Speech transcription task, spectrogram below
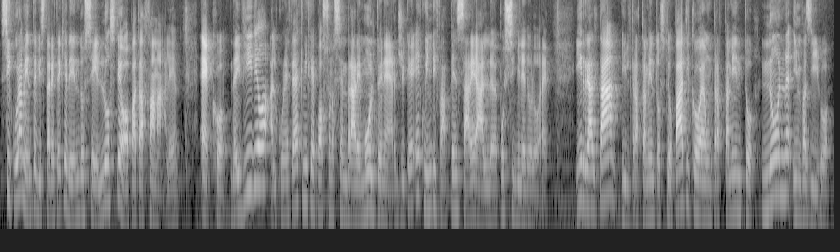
sicuramente vi starete chiedendo se l'osteopata fa male. Ecco, dai video alcune tecniche possono sembrare molto energiche e quindi far pensare al possibile dolore. In realtà il trattamento osteopatico è un trattamento non invasivo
